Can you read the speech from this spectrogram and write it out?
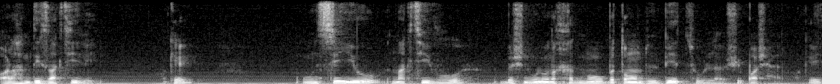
راه م désactivé OK ونسيو ن activer وه باش نولو نخدمو ب 32 bit ولا شي با شحال OK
